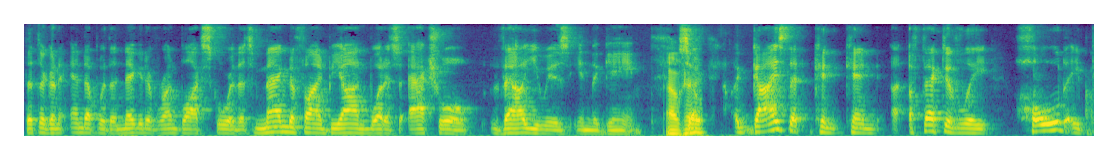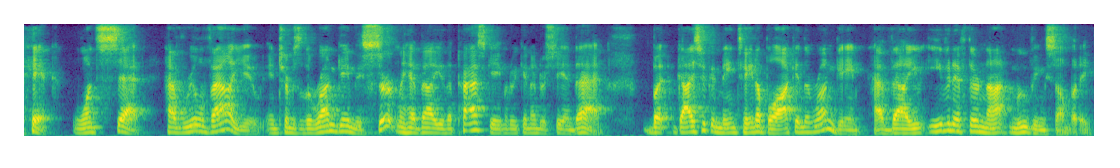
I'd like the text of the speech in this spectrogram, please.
that they're going to end up with a negative run block score that's magnified beyond what its actual value is in the game. Okay. So uh, guys that can can uh, effectively hold a pick once set have real value in terms of the run game. They certainly have value in the pass game, and we can understand that. But guys who can maintain a block in the run game have value even if they're not moving somebody.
